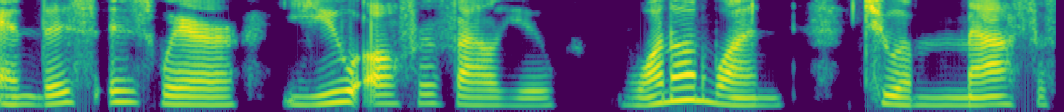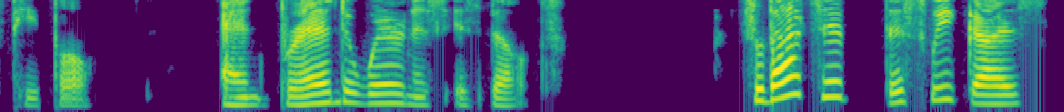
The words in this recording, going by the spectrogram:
And this is where you offer value one on one to a mass of people and brand awareness is built. So that's it this week, guys.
